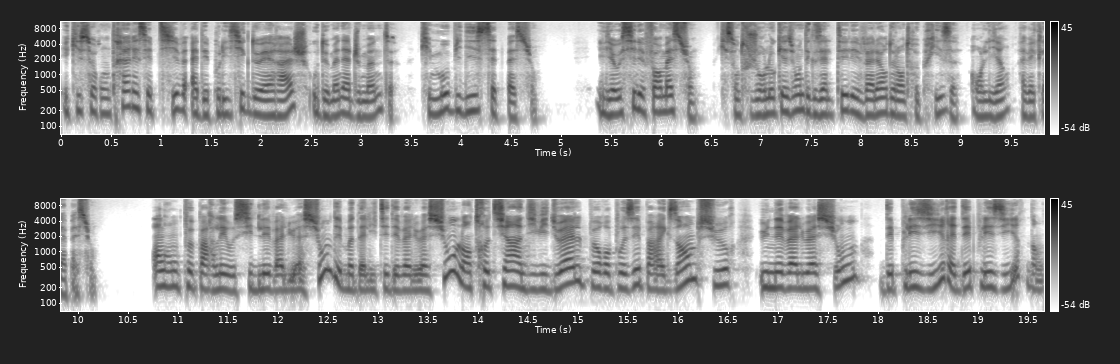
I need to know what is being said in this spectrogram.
et qui seront très réceptives à des politiques de RH ou de management qui mobilisent cette passion. Il y a aussi les formations, qui sont toujours l'occasion d'exalter les valeurs de l'entreprise en lien avec la passion. On peut parler aussi de l'évaluation, des modalités d'évaluation. L'entretien individuel peut reposer par exemple sur une évaluation des plaisirs et des plaisirs dans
